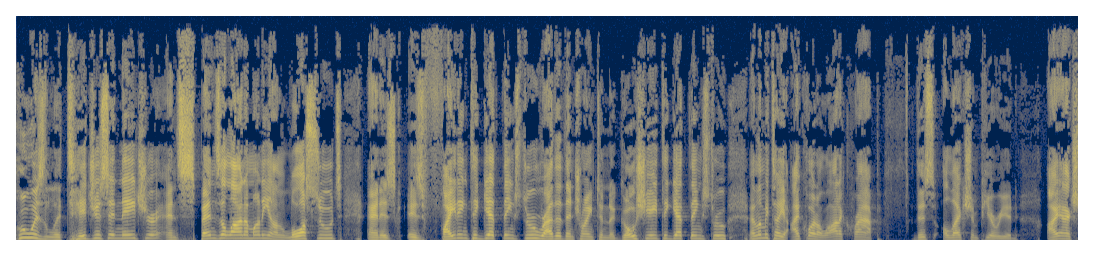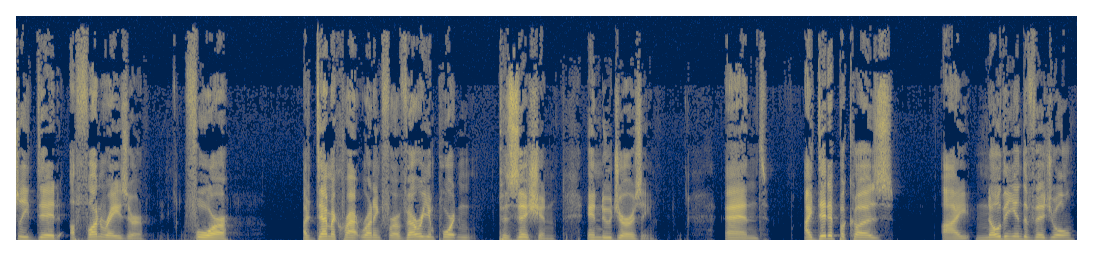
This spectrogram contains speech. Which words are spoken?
who is litigious in nature and spends a lot of money on lawsuits and is is fighting to get things through rather than trying to negotiate to get things through. And let me tell you, I caught a lot of crap this election period. I actually did a fundraiser for a Democrat running for a very important position in New Jersey. And I did it because I know the individual.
